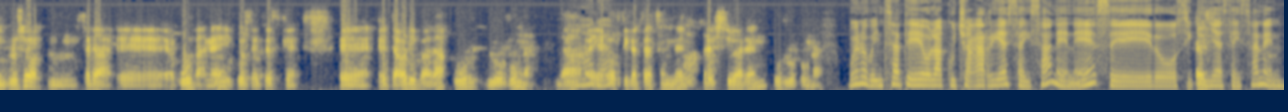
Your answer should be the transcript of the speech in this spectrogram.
inkluso, mm, zera, e, udan, eh, ikus daitezke, e, eta hori bada ur lurruna, da, ah, e, hortik ateratzen den presioaren ur lurruna. Bueno, bintzate hola kutsagarria ez izanen, ez? Edo zikina ez izanen,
